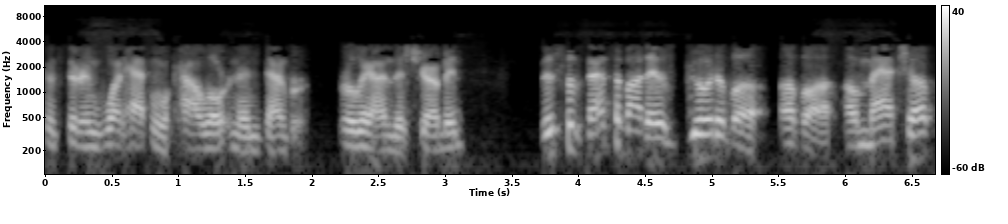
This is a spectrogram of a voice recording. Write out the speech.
considering what happened with Kyle Orton in Denver early on this year. I mean, this is, that's about as good of a of a, a matchup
